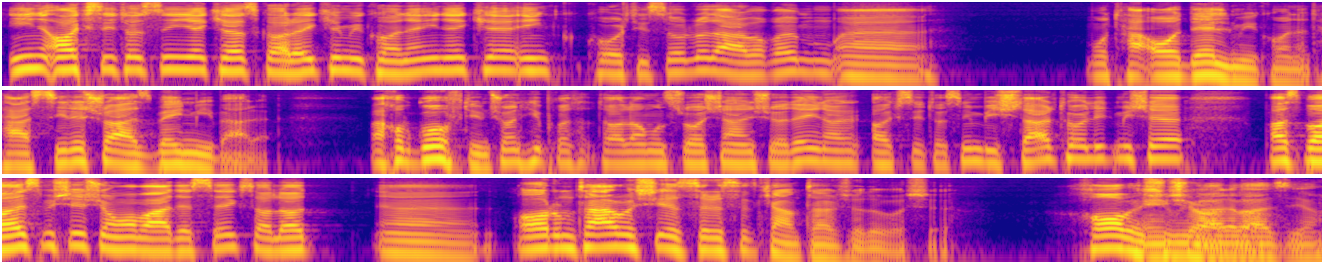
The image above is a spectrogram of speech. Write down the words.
این اکسیتوسین یکی از کارهایی که می‌کنه اینه که این کورتیسول رو در واقع متعادل می‌کنه. تاثیرش رو از بین می‌بره. و خب گفتیم چون هیپوتالاموس روشن شده این اکسیتوسین بیشتر تولید میشه. پس باعث میشه شما بعد سکس حالا آرومتر باشی استرست کمتر شده باشه. خوابش. می‌بره بعضیا.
